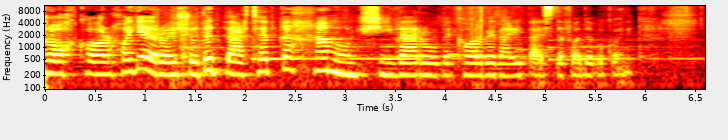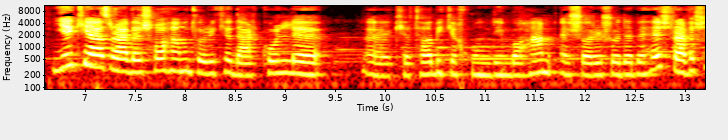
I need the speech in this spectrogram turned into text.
راهکارهای ارائه شده بر طبق همون شیوه رو به کار ببرید و استفاده بکنید. یکی از روش ها همونطوری که در کل کتابی که خوندیم با هم اشاره شده بهش روش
